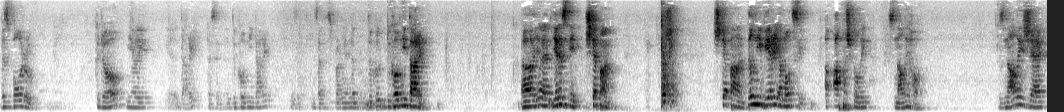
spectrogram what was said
ve sboru, kdo měli eh, dary, to je duchovní dary, správně, duchovní dary. Uh, jeden, jeden z nich, Štěpán. Štěpán, plný víry a moci. A apoštoli znali ho. Znali, že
